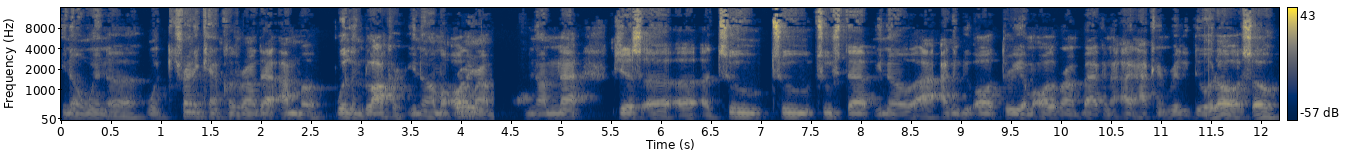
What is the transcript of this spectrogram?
You know, when uh, when training camp comes around, that I'm a willing blocker. You know, I'm an all around you know, I'm not just a, a, a two two two step. You know, I, I, can do all three. I'm all around back, and I, I can really do it all. So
